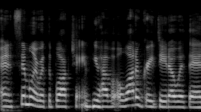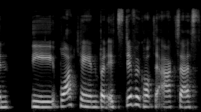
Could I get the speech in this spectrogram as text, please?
And it's similar with the blockchain. You have a lot of great data within the blockchain, but it's difficult to access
